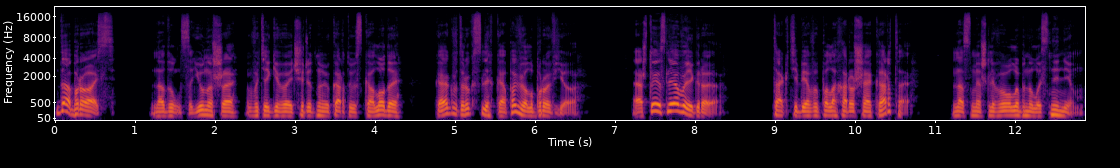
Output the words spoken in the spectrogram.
«Да брось!» Надулся юноша, вытягивая очередную карту из колоды, как вдруг слегка повел бровью. «А что, если я выиграю?» «Так тебе выпала хорошая карта?» Насмешливо улыбнулась Ниним.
